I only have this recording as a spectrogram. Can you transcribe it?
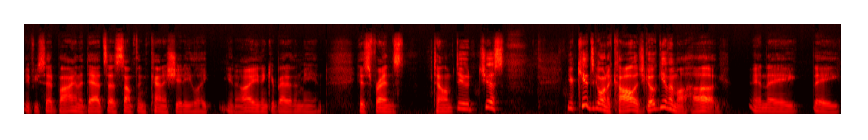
if you said bye." And the dad says something kind of shitty like, "You know, I think you're better than me." And his friends tell him, "Dude, just your kid's going to college. Go give him a hug." And they they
